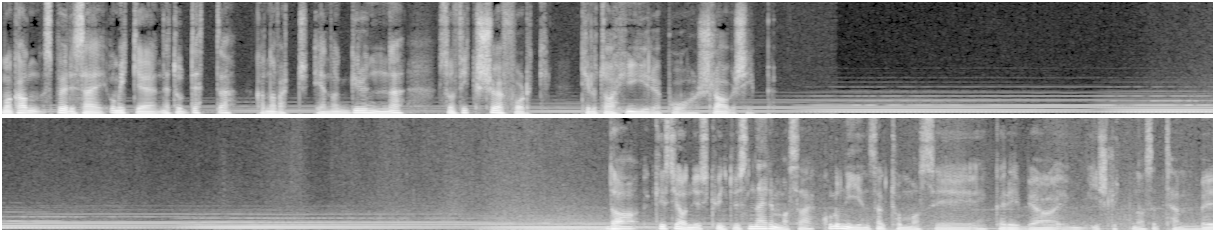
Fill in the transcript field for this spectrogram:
Man kan spørre seg om ikke nettopp dette kan ha vært en av grunnene som fikk sjøfolk til å ta hyre på slaveskip. Da Christianius Quintus nærma seg kolonien St. Thomas i Karibia i slutten av september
